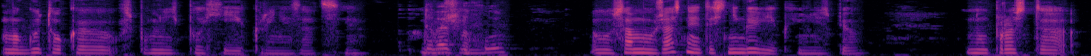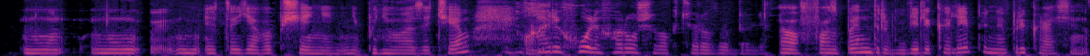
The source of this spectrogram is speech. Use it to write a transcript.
могу только вспомнить плохие экранизации. Давай плохую. Ну, самое ужасное это снеговик Юнисбел. Ну, просто ну, ну, это я вообще не, не поняла, зачем. Ну, Харри Холли хорошего актера выбрали. А, Фасбендер великолепен и прекрасен.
